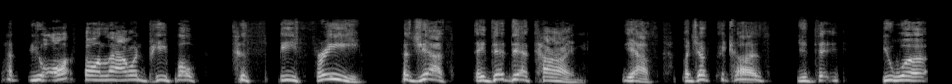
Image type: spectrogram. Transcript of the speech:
But you're also allowing people to be free. Because yes, they did their time. Yes, but just because you did, you were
